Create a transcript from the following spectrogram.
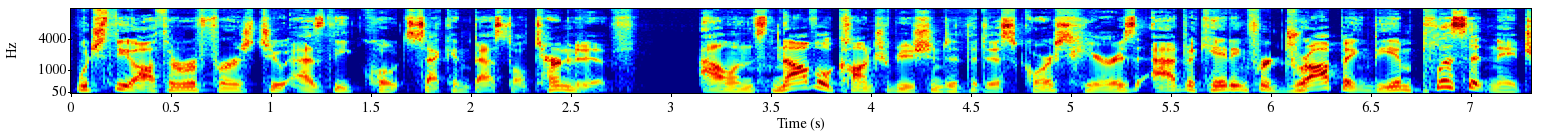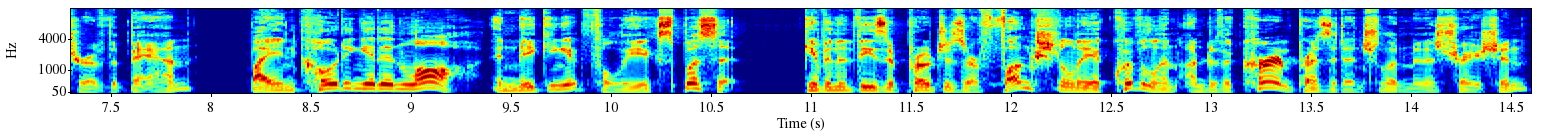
which the author refers to as the quote second best alternative. Allen's novel contribution to the discourse here is advocating for dropping the implicit nature of the ban by encoding it in law and making it fully explicit. Given that these approaches are functionally equivalent under the current presidential administration,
